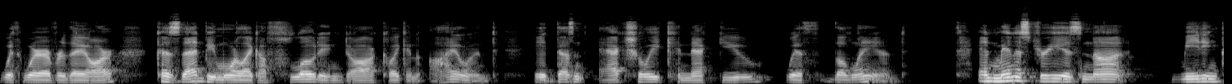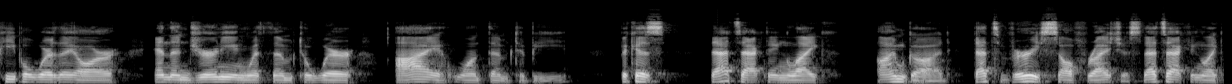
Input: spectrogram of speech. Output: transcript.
with wherever they are because that'd be more like a floating dock like an island it doesn't actually connect you with the land and ministry is not meeting people where they are and then journeying with them to where I want them to be. because that's acting like I'm God. That's very self-righteous. That's acting like,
